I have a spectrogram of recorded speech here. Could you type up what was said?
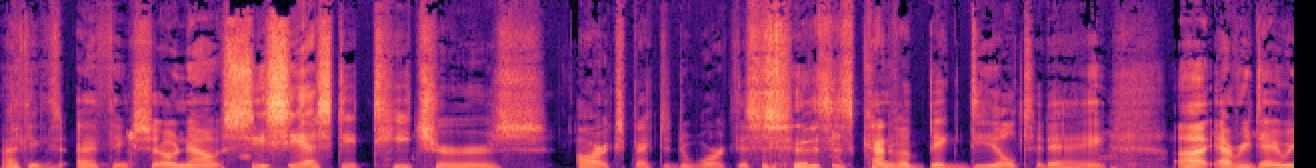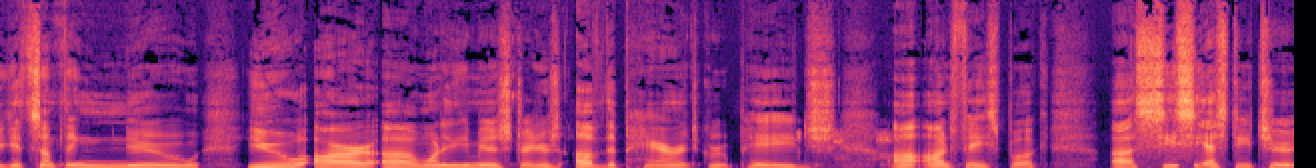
I think I think so. Now, CCSD teachers are expected to work. This is this is kind of a big deal today. Uh, every day we get something new. You are uh, one of the administrators of the parent group page uh, on Facebook. Uh, CCSD teacher,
